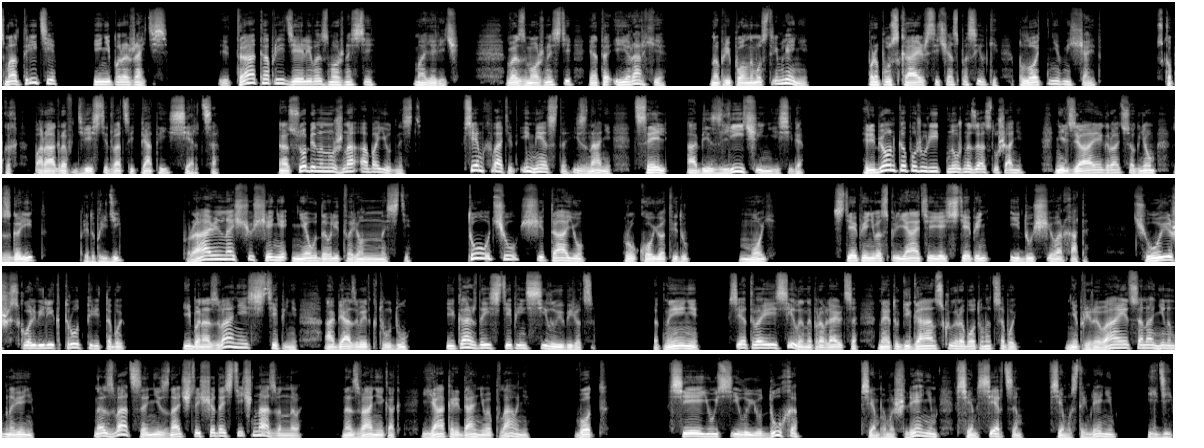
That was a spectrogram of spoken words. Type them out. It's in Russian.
Смотрите и не поражайтесь. Итак, о пределе возможностей моя речь. Возможности — это иерархия, но при полном устремлении. Пропускаешь сейчас посылки, плоть не вмещает. В скобках параграф 225 сердца. Особенно нужна обоюдность. Всем хватит и места, и знаний, цель — обезличение себя. Ребенка пожурить нужно за ослушание. Нельзя играть с огнем, сгорит, предупреди. Правильное ощущение неудовлетворенности. Тучу считаю, рукою отведу. Мой. Степень восприятия есть степень идущего архата. Чуешь, сколь велик труд перед тобой. Ибо название степени обязывает к труду, и каждая степень силою берется. Отныне все твои силы направляются на эту гигантскую работу над собой. Не прерывается она ни на мгновение. Назваться не значит еще достичь названного. Название как якорь дальнего плавания. Вот всею силою духа, всем помышлением, всем сердцем, всем устремлением иди.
